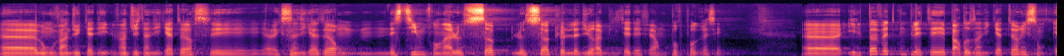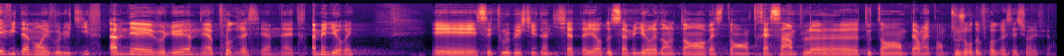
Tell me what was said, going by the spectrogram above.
Bon, 28, cadi- 28 indicateurs, c'est avec ces indicateurs, on estime qu'on a le socle de la durabilité des fermes pour progresser. Euh, ils peuvent être complétés par d'autres indicateurs, ils sont évidemment évolutifs, amenés à évoluer, amenés à progresser, amenés à être améliorés. Et c'est tout l'objectif d'Indiciat d'ailleurs, de s'améliorer dans le temps en restant très simple, euh, tout en permettant toujours de progresser sur les fermes.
